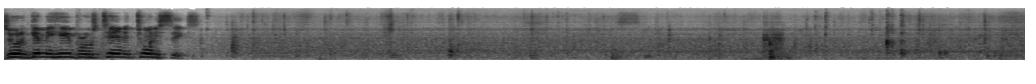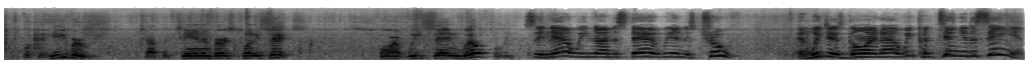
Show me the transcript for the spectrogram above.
Judah, give me Hebrews 10 and 26. Book of Hebrews, chapter 10 and verse 26. For if we sin willfully, See, now we understand we're in this truth. And we just going out, we continue to sin.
